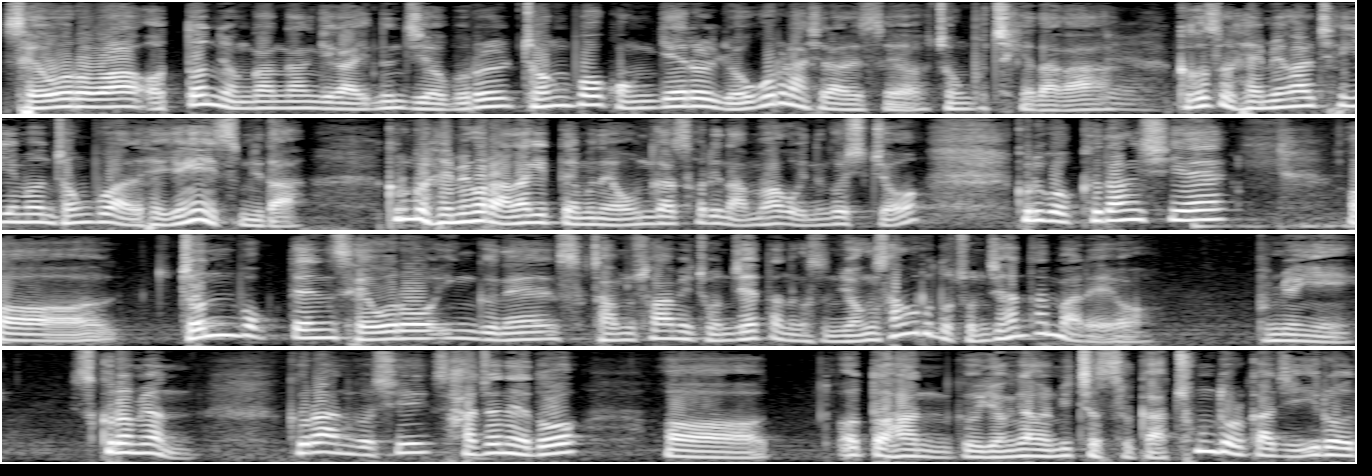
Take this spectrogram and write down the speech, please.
세월호와 어떤 연관관계가 있는지 여부를 정보 공개를 요구를 하시라 그랬어요. 정부 측에다가. 네. 그것을 해명할 책임은 정부와 해경에 있습니다. 그런 걸 해명을 안 하기 때문에 온갖 설이 난무하고 있는 것이죠. 그리고 그 당시에, 어, 전복된 세월호 인근에 잠수함이 존재했다는 것은 영상으로도 존재한단 말이에요. 분명히. 그러면 그러한 것이 사전에도 어 어떠한 그 영향을 미쳤을까 충돌까지 일어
